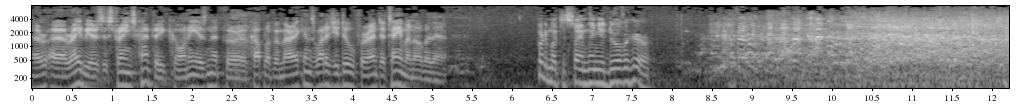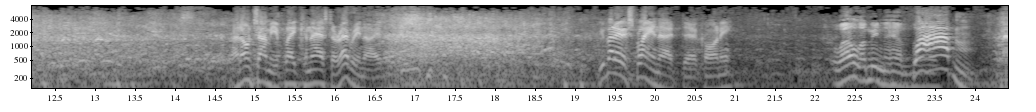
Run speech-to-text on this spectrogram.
Uh, Arabia is a strange country, Coney, isn't it, for a couple of Americans? What did you do for entertainment over there? Pretty much the same thing you do over here. Now, don't tell me you played canasta every night. you better explain that, uh, Coney. Well, I mean, they have. What happened? That's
